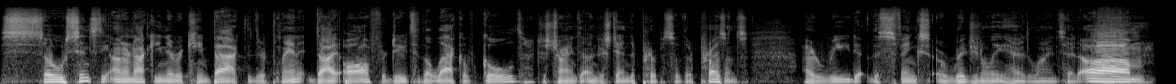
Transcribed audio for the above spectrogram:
So, since the Anunnaki never came back, did their planet die off or due to the lack of gold? Just trying to understand the purpose of their presence. I read the Sphinx originally headline said. Um,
